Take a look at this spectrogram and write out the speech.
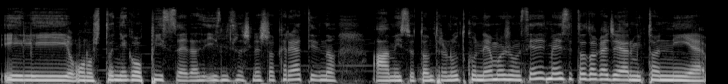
ili ono što njega opisuje da izmisliš nešto kreativno a mi se u tom trenutku ne možemo sjediti meni se to događa jer mi to nije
